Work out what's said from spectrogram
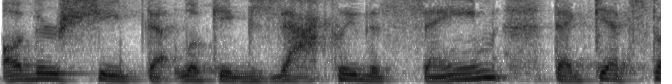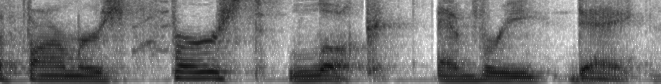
other sheep that look exactly the same that gets the farmer's first look every day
